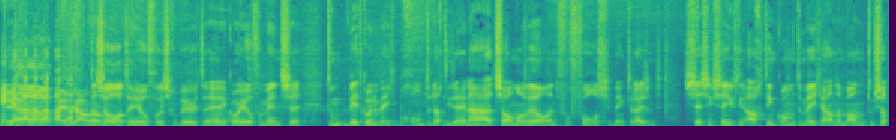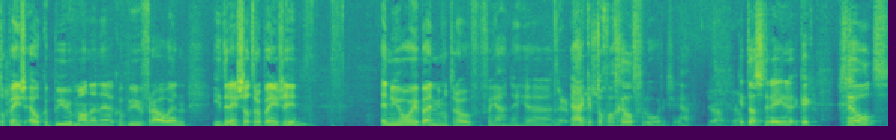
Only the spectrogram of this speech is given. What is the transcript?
Ja. Nee, ja, Dat is al wat er heel veel is gebeurd. hè. Ik hoor heel veel mensen... Toen Bitcoin een beetje begon, toen dacht iedereen... Ah, het zal maar wel. En vervolgens, ik denk 2016, 17, 18 kwam het een beetje aan de man. Toen zat opeens elke buurman en elke buurvrouw... en iedereen zat er opeens in. En nu hoor je bijna niemand erover. Van ja, nee, eh, ja, precies. ik heb toch wel geld verloren. Ik zeg, ja. ja, ja. Kijk, dat is de reden. Kijk, geld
